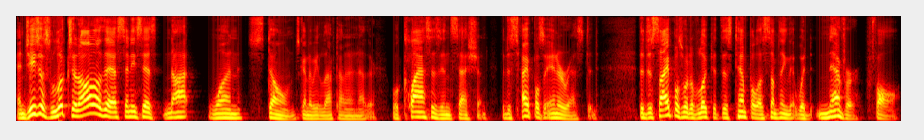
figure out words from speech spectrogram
And Jesus looks at all of this and he says, Not one stone is going to be left on another. Well, class is in session. The disciples are interested. The disciples would have looked at this temple as something that would never fall.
